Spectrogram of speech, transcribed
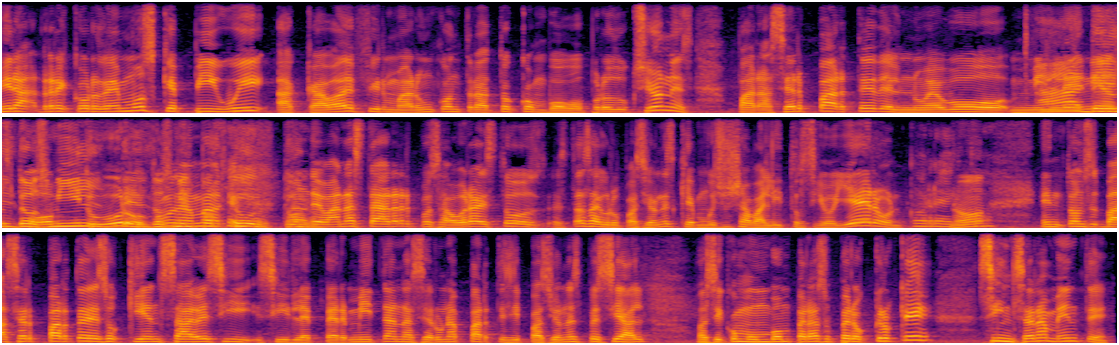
Mira, recordemos que Piwi acaba de firmar un contrato con Bobo Producciones para ser parte del nuevo Millennials del 2000 Pop Tour, del ¿cómo se 2000 llama? Tour, Donde claro. van a estar, pues ahora estos, estas agrupaciones que muchos chavalitos sí oyeron. Correcto. ¿no? Entonces va a ser parte de eso. Quién sabe si, si le permitan hacer una participación especial, así como un bomberazo. Pero creo que, sinceramente,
